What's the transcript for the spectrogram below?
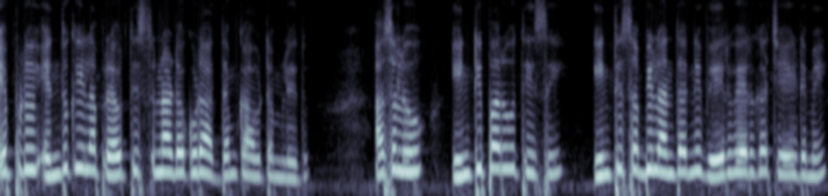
ఎప్పుడు ఎందుకు ఇలా ప్రవర్తిస్తున్నాడో కూడా అర్థం కావటం లేదు. అసలు ఇంటి పరువు తీసి ఇంటి సభ్యులందరినీ వేరువేరుగా చేయడమే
